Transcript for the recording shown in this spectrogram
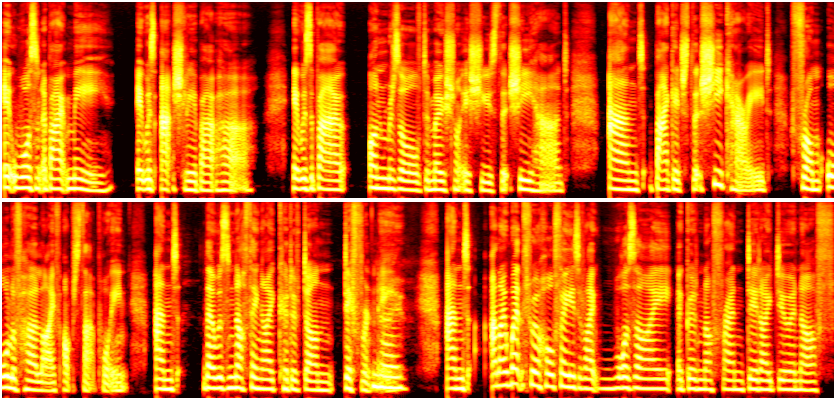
it wasn't about me, it was actually about her. It was about unresolved emotional issues that she had and baggage that she carried from all of her life up to that point. And there was nothing I could have done differently no. and and I went through a whole phase of like, was I a good enough friend? Did I do enough?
